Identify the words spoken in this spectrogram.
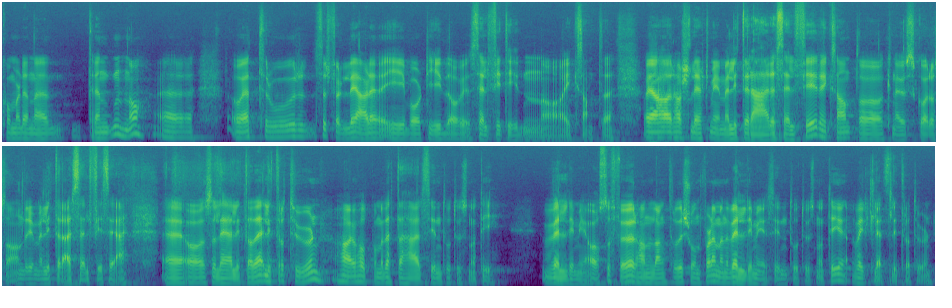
kommer denne trenden nå? Eh, og jeg tror selvfølgelig er det i vår tid og selfietiden. Og, ikke og jeg har harselert mye med litterære selfier. ikke sant? Og Knausgård og sånn, han driver med litterær selfie, ser jeg. Eh, og så ler jeg litt av det. Litteraturen har jo holdt på med dette her siden 2010. Veldig mye. Også før har en lang tradisjon for det, men veldig mye siden 2010. Virkelighetslitteraturen.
